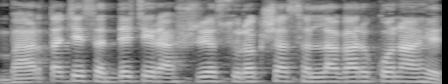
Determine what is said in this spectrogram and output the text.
भारताचे सध्याचे राष्ट्रीय सुरक्षा सल्लागार कोण आहेत?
